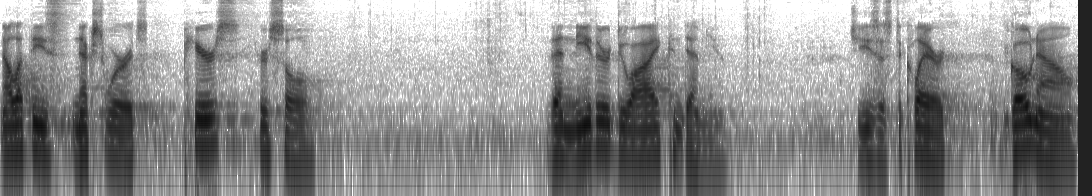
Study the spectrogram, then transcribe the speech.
Now let these next words pierce your soul. Then neither do I condemn you. Jesus declared, Go now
